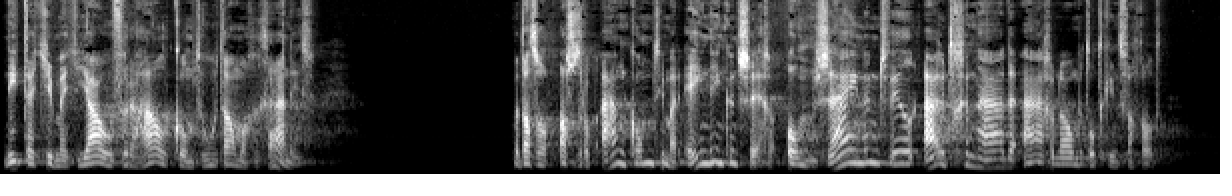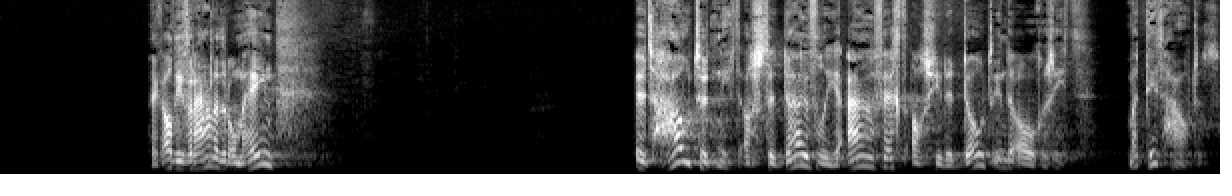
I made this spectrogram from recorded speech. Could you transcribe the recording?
Niet dat je met jouw verhaal komt hoe het allemaal gegaan is. Maar dat als het erop aankomt, je maar één ding kunt zeggen. Om zijnentwil uitgenade aangenomen tot kind van God. Kijk, al die verhalen eromheen. Het houdt het niet als de duivel je aanvecht als je de dood in de ogen ziet. Maar dit houdt het.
